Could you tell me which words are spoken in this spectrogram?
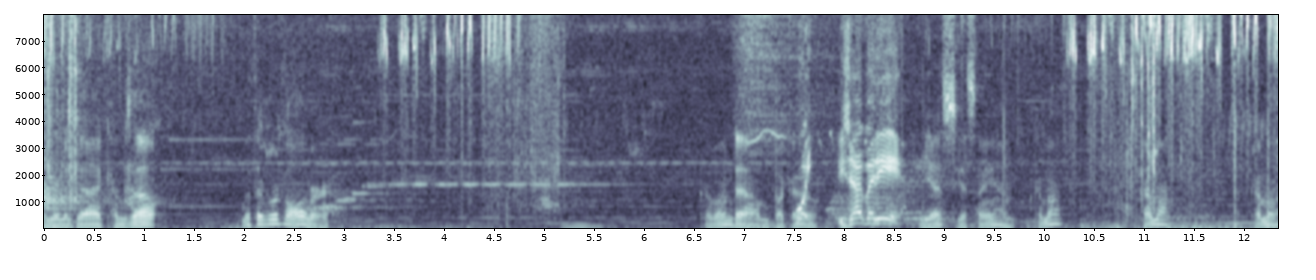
And then a guy comes out with a revolver. Come on down, bucko. Oi, he's over here. Yes, yes I am. Come on. Come on. Come on.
